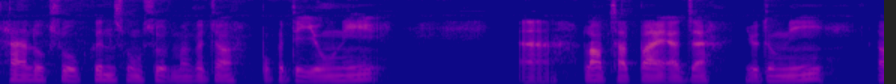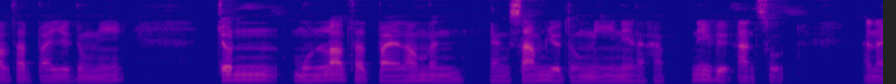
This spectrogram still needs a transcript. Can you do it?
ถ้าลูกสูบขึ้นสูงสุดมันก็จะปกติอยู่ตรงนี้อ่ารอบถัดไปอาจจะอยู่ตรงนี้ รอบถัดไปอยู่ตรงนี้ จนหมุนรอบถัดไปแล้วมันยังซ้ำอยู่ตรงนี้นี่แหละครับ นี่คืออัดสุดอันไหน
